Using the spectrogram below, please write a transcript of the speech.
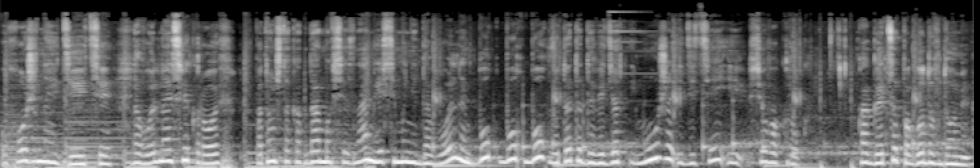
ухоженные дети, довольная свекровь. Потому что когда мы все знаем, если мы недовольны, бух-бух-бух, вот это доведет и мужа, и детей, и все вокруг как говорится, погода в доме.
